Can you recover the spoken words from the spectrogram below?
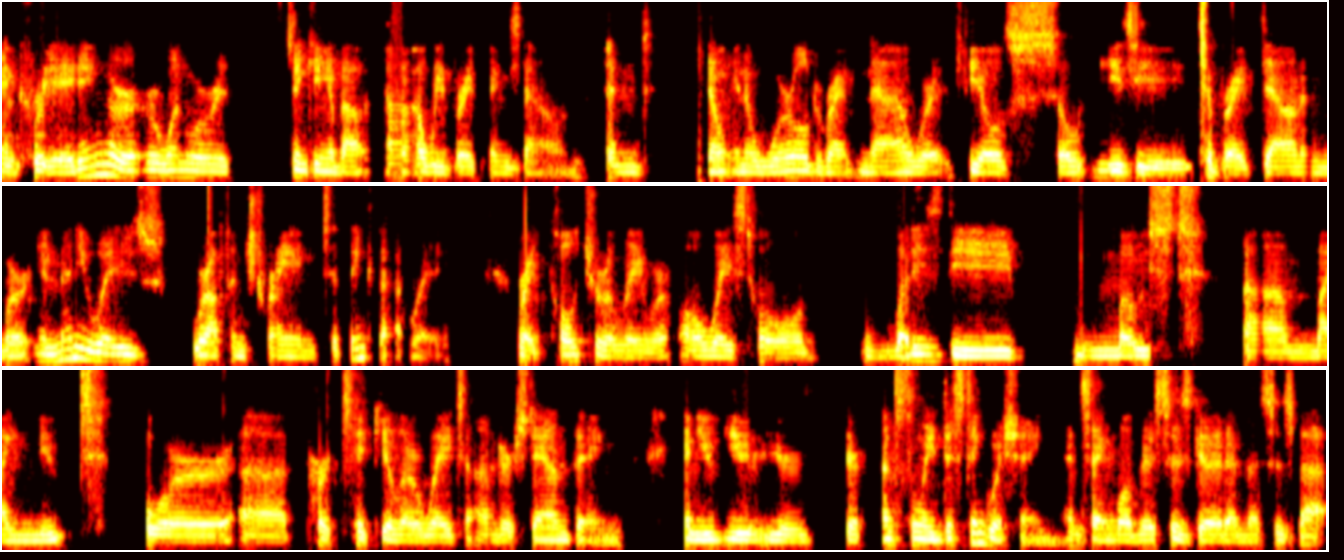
and creating, or, or one where we're thinking about how, how we break things down. And, you know, in a world right now where it feels so easy to break down, and we're in many ways, we're often trained to think that way, right? Culturally, we're always told what is the most um, minute or uh, particular way to understand things, and you, you you're you're constantly distinguishing and saying, well, this is good and this is bad.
